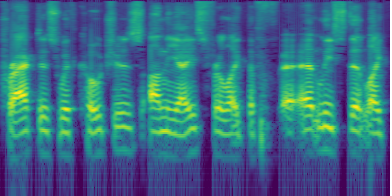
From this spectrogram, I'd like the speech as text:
practice with coaches on the ice for like the at least at like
